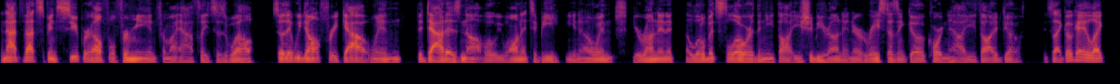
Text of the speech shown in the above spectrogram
And that that's been super helpful for me and for my athletes as well so that we don't freak out when the data is not what we want it to be. You know, when you're running a, a little bit slower than you thought you should be running, or a race doesn't go according to how you thought it'd go. It's like, okay, like,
